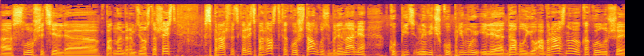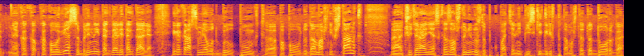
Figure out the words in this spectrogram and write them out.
э, слушатель э, под номером 96 спрашивает, скажите, пожалуйста, какую штангу с блинами купить новичку, прямую или W-образную, какую лучше, э, как, какого веса, блины и так далее, и так далее. И как раз у меня вот был пункт э, по поводу домашних штанг. Э, чуть ранее я сказал, что не нужно покупать олимпийский гриф, потому что это дорого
